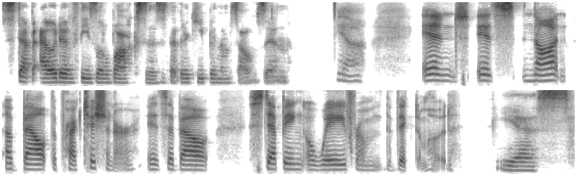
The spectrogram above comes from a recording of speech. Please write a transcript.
step out of these little boxes that they're keeping themselves in. Yeah. And it's not about the practitioner, it's about stepping away from the victimhood. Yes,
